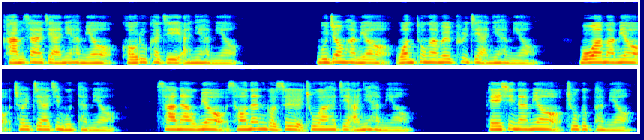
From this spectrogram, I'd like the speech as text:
감사하지 아니하며 거룩하지 아니하며 무정하며 원통함을 풀지 아니하며 모함하며 절제하지 못하며 사나우며 선한 것을 좋아하지 아니하며 배신하며 조급하며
